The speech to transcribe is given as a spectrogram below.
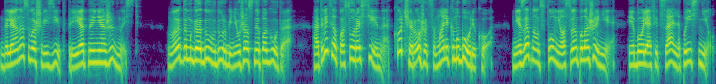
Для нас ваш визит — приятная неожиданность. В этом году в Дурбине ужасная погода, — ответил посол рассеянно, корча рожица маленькому Борику. Внезапно он вспомнил о своем положении и более официально пояснил.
